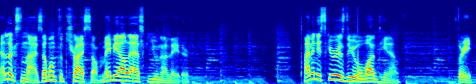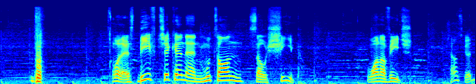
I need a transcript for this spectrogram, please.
That looks nice. I want to try some. Maybe I'll ask Yuna later. How many skewers do you want, Hina? Three. oh, there's beef, chicken, and mouton, so sheep. One of each. Sounds good.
